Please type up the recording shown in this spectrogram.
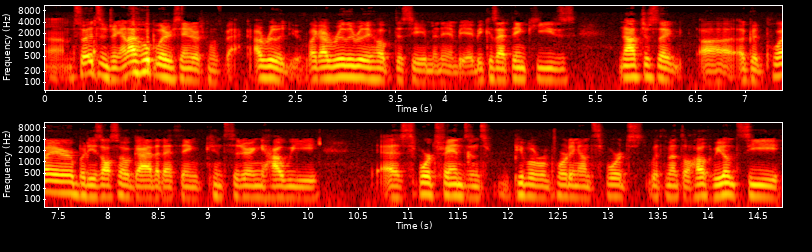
Um, so it's interesting, and I hope Larry Sanders comes back. I really do. Like I really, really hope to see him in the NBA because I think he's not just a uh, a good player, but he's also a guy that I think, considering how we, as sports fans and people reporting on sports with mental health, we don't see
